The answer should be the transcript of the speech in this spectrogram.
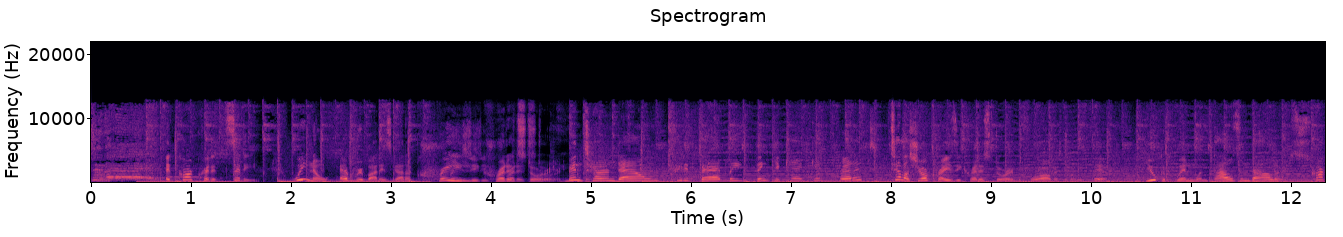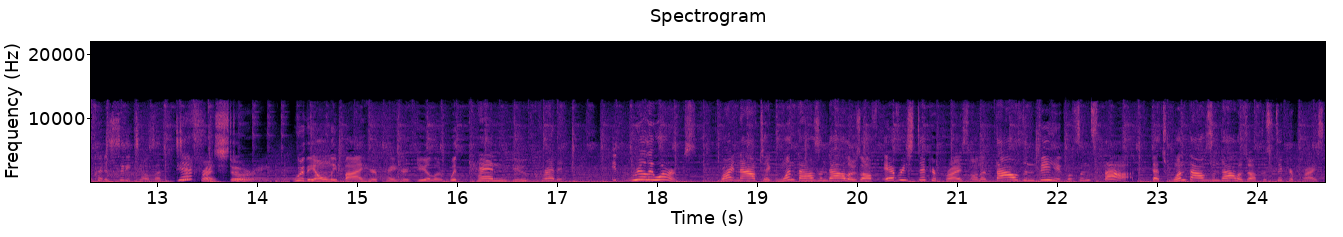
At Car Credit City, we know everybody's got a crazy, credit, story. Been turned down, treated badly, think you can't get credit? Tell us your crazy credit story before August 25th. You could win $1,000. Car Credit City tells a different story. We're the only buy here, pay here dealer with can do credit. It really works. Right now, take $1,000 off every sticker price on 1,000 vehicles in stock. That's $1,000 off the sticker price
